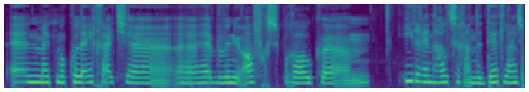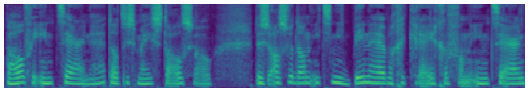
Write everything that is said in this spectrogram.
En met mijn collegaatje uh, hebben we nu afgesproken. Iedereen houdt zich aan de deadlines, behalve intern. Hè? Dat is meestal zo. Dus als we dan iets niet binnen hebben gekregen van intern...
